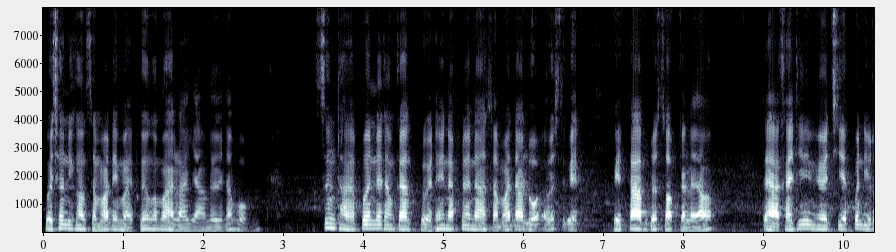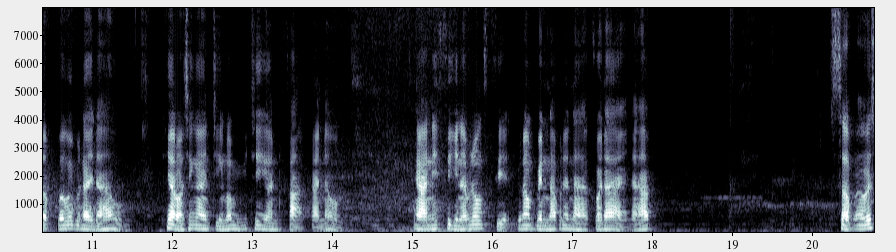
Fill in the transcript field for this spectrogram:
เวอร์ชันมีความสามารถใหม่เพิ่มเข้ามาหลายอย่างเลยนะครับผม ซึ่งทาง Apple ได้ทำการเปิดให้นักพัฒนาสามารถดาวน์โหลด iOS 11 Beta ไปทดสอบกันแล้ว แต่หากใครที่ไม่มีบัญชี Apple Developer ไม่เป็นไรนะครับผมที่อยากลองใช้งานจริงต้องมีวิธีการฝากกันนะครับผมงานนี้ฟรีนะไม่ต้องเสียไม่ต้องเป็นนักพัฒนาก็ได้นะครับสำหรับ iOS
